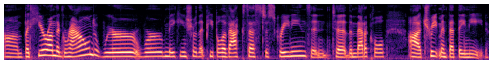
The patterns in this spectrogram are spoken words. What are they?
Um, but here on the ground, we're we're making sure that people have access to screenings and to the medical uh, treatment that they need.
